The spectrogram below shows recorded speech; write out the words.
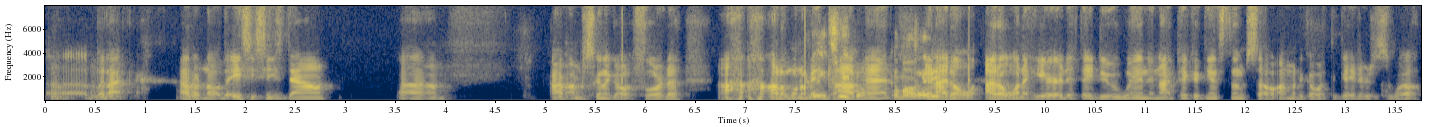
Uh, but I I don't know. The ACC's down. Um, I'm, I'm just gonna go with Florida. I, I don't want to make Clean sweep mad, Come on, baby. and I don't I don't want to hear it if they do win and I pick against them. So I'm gonna go with the Gators as well.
